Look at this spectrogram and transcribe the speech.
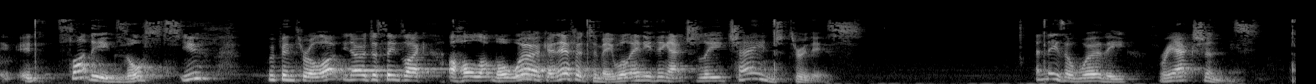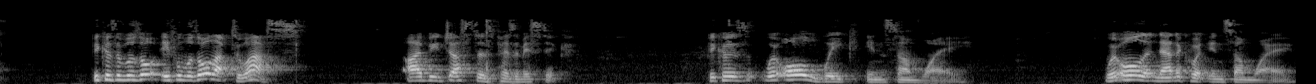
it, slightly exhausts you. We've been through a lot. You know, it just seems like a whole lot more work and effort to me. Will anything actually change through this? And these are worthy reactions. Because it was all, if it was all up to us, I'd be just as pessimistic. Because we're all weak in some way. We're all inadequate in some way.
